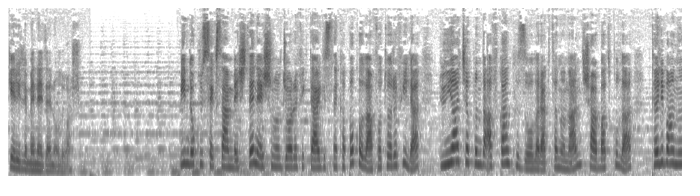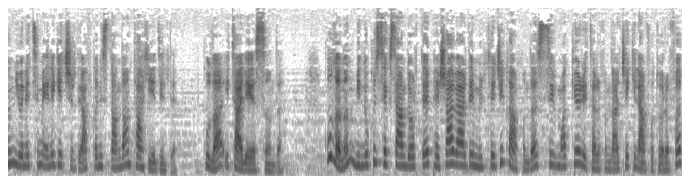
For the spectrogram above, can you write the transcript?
gerilime neden oluyor. 1985'te National Geographic dergisine kapak olan fotoğrafıyla dünya çapında Afgan kızı olarak tanınan Şarbat Gula, Taliban'ın yönetimi ele geçirdiği Afganistan'dan tahliye edildi. Gula İtalya'ya sığındı. Gula'nın 1984'te Peşaver'de mülteci kampında Steve McCurry tarafından çekilen fotoğrafı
